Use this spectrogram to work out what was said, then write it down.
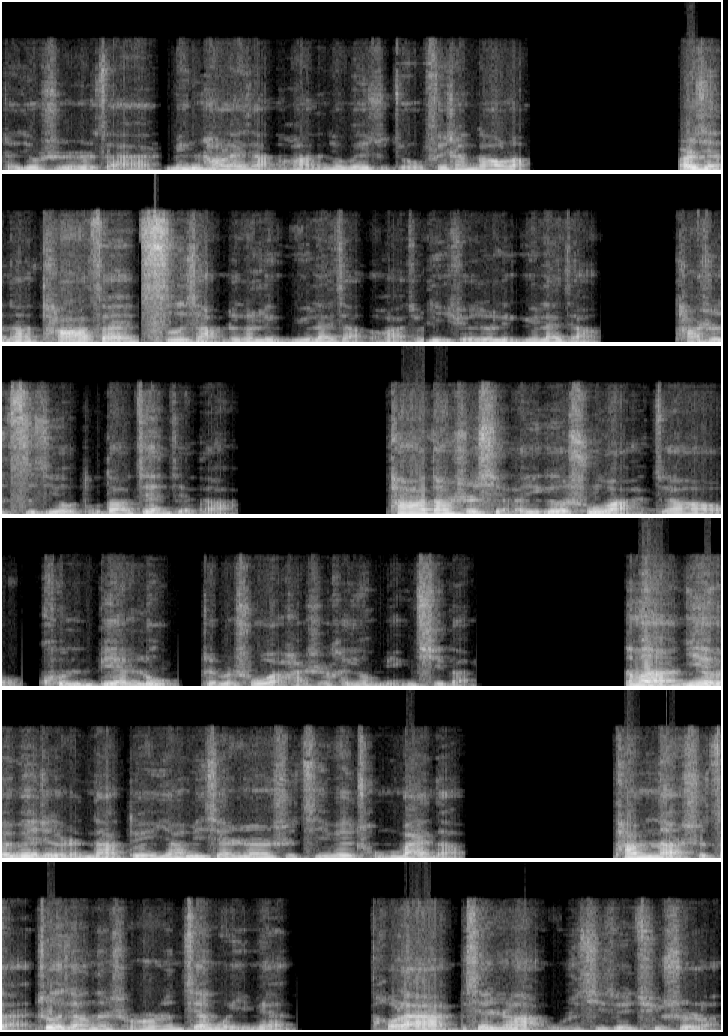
这就是在明朝来讲的话，那就位置就非常高了。而且呢，他在思想这个领域来讲的话，就理学这个领域来讲，他是自己有独到见解的。他当时写了一个书啊，叫《困辩录》，这本书啊还是很有名气的。那么聂文蔚这个人呢，对阳明先生是极为崇拜的。他们呢是在浙江的时候见过一面。后来啊，先生啊五十七岁去世了。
